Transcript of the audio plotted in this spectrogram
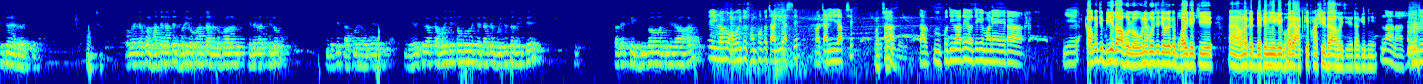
ভিতরে রয়েছে। আচ্ছা। আমরা যখন হাতে নাতে ধরি ওখানটার লোকাল ছেলেরা ছিল দেখে তারপরে ওদের যেহেতু একটা অবৈধ সম্পর্ক সেটাকে বৈধতা দিতে তাদেরকে বিবাহ দিয়ে দেওয়া হয়। এইভাবে অবৈধ সম্পর্ক চালিয়ে আসছে বা চালিয়ে যাচ্ছে। আচ্ছা। হ্যাঁ তার প্রতিবাদে হচ্ছে কি মানে এটা কালকে যে বিয়ে দেওয়া হলো উনি বলছে যে ওদেরকে ভয় দেখিয়ে হ্যাঁ ওনাকে ডেকে নিয়ে গিয়ে ঘরে আটকে ফাঁসিয়ে দেওয়া হয়েছে এটাকে নিয়ে। না না ওই যে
